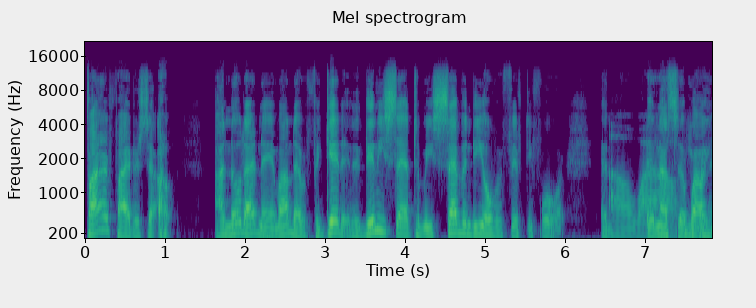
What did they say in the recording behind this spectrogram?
firefighter said, "Oh, I know that name. I'll never forget it." And then he said to me, "70 over 54." And, Oh, wow. and I said, He "Wow." he-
